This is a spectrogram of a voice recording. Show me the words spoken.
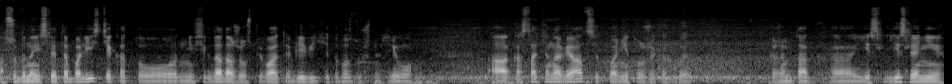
Особенно если это баллистика, то не всегда даже успевают объявить эту воздушную тревогу. А касательно авиации, то они тоже как бы, скажем так, э, если, если они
